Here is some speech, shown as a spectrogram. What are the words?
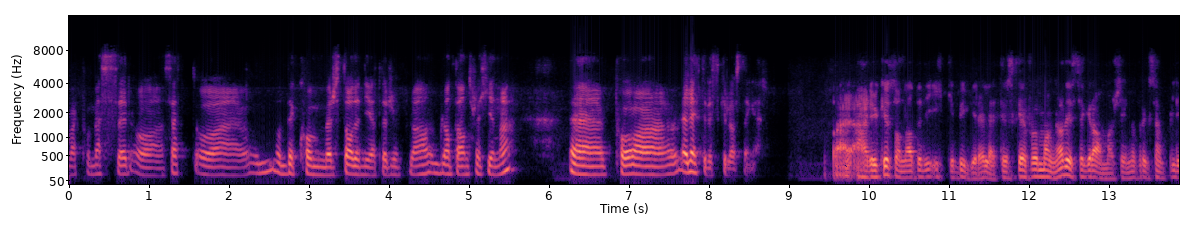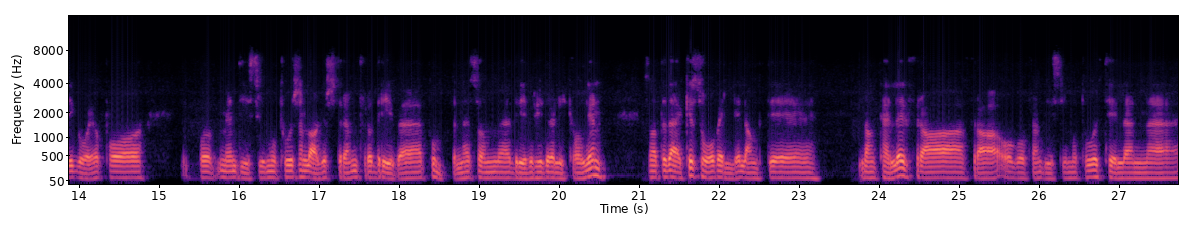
vært på messer og sett, og, og det kommer stadig nyheter bl.a. fra Kina eh, på elektriske løsninger. Så er, er det jo ikke sånn at de ikke bygger elektriske. For mange av disse gravemaskinene f.eks. de går jo på, med en dieselmotor som lager strøm for å drive pumpene som eh, driver hydraulikkoljen. Sånn at det er ikke så veldig langt, i, langt heller fra, fra, å gå fra en dieselmotor til en, eh,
